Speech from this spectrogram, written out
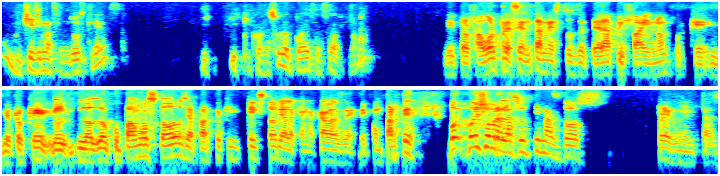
muchísimas industrias y, que con eso lo puedes hacer, ¿no? Y por favor, preséntame estos de Therapify, ¿no? Porque yo creo que lo, ocupamos todos y aparte, ¿qué, historia la que me acabas de, compartir. Voy, voy, sobre las últimas dos preguntas.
